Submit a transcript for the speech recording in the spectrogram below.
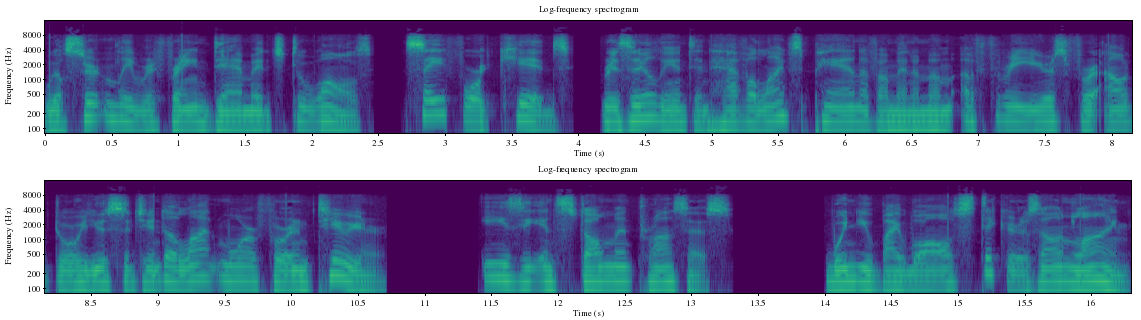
will certainly refrain damage to walls, safe for kids, resilient and have a lifespan of a minimum of 3 years for outdoor usage and a lot more for interior. Easy installment process. When you buy wall stickers online,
